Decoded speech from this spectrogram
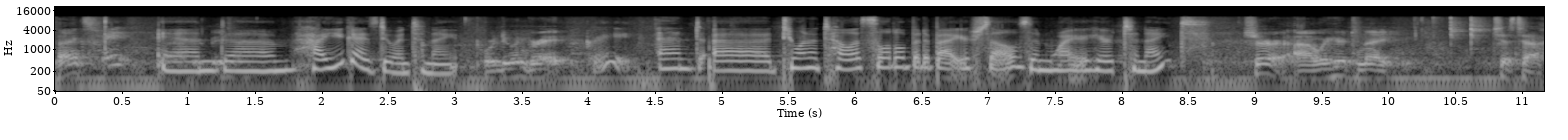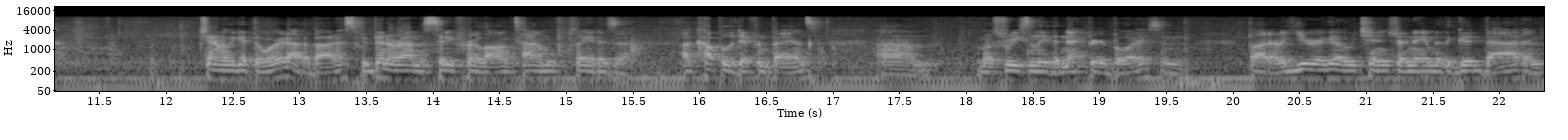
Thanks. And um, how you guys doing tonight? We're doing great. Great. And uh, do you want to tell us a little bit about yourselves and why you're here tonight? Sure. Uh, we're here tonight just to generally get the word out about us. We've been around the city for a long time. We've played as a, a couple of different bands. Um, most recently, the Neckbeard Boys. And about a year ago, we changed our name to the Good Bad, and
